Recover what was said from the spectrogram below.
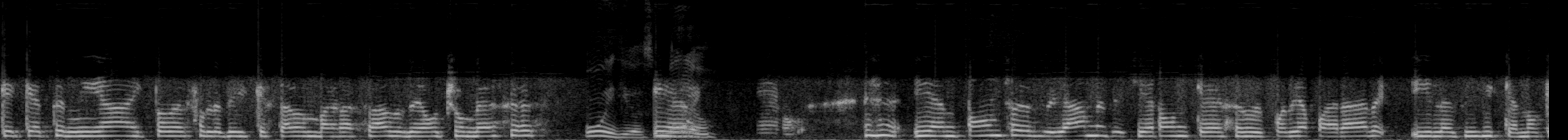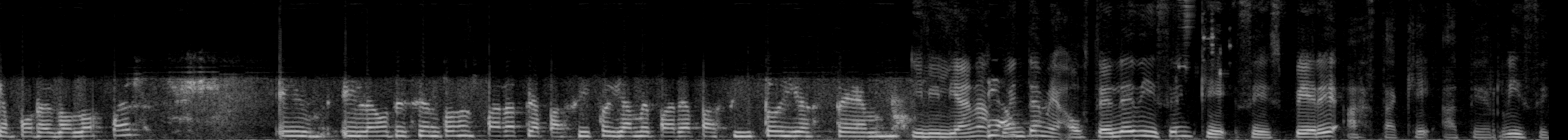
que qué tenía y todo eso le dije que estaba embarazada de ocho meses Uy, Dios mío. y entonces ya me dijeron que se me podía parar y les dije que no, que por el dolor pues. Y, y luego dice entonces párate a pasito, ya me paré a pasito y este... Y Liliana, Ya. cuénteme, a usted le dicen que se espere hasta que aterrice.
